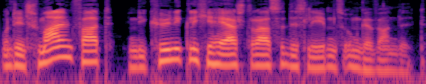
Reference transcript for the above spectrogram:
und den schmalen Pfad in die königliche Heerstraße des Lebens umgewandelt.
